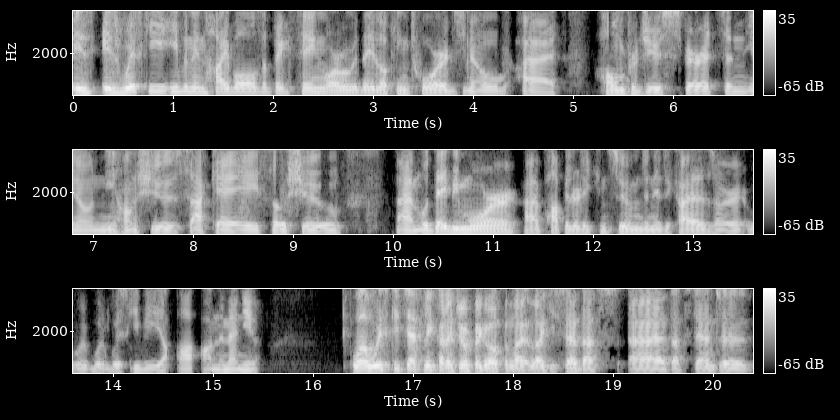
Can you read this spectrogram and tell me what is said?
is is whiskey even in highballs a big thing, or were they looking towards you know uh, home produced spirits and you know nihon nihonshu, sake, shochu? Um, would they be more uh, popularly consumed in izakayas, or would, would whiskey be on the menu? Well, whiskey's definitely kind of jumping up, and like, like you said, that's uh, that's down to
